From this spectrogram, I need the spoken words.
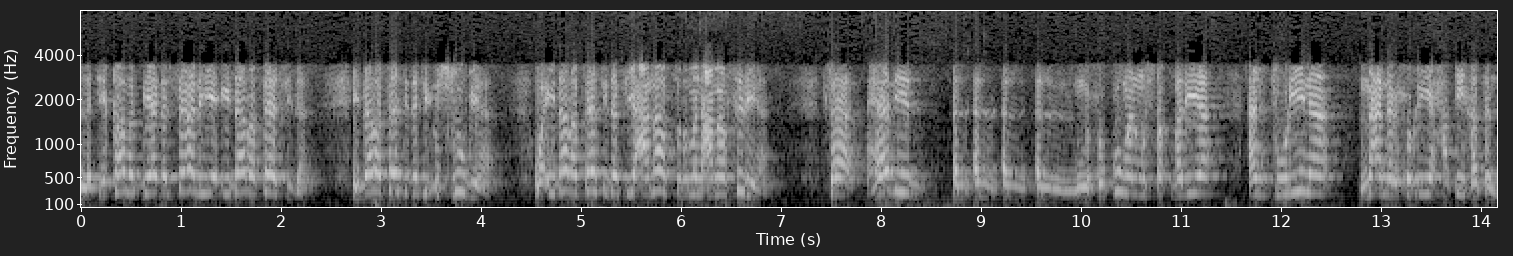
التي قامت بهذا الفعل هي إدارة فاسدة إدارة فاسدة في أسلوبها وإدارة فاسدة في عناصر من عناصرها. فهذه الحكومة المستقبلية أن ترينا معنى الحرية حقيقة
